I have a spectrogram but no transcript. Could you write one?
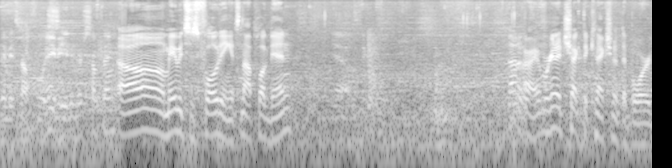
Maybe it's not fully Maybe. seated or something. Oh, maybe it's just floating. It's not plugged in. Yeah. All right, we're gonna check the connection at the board.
